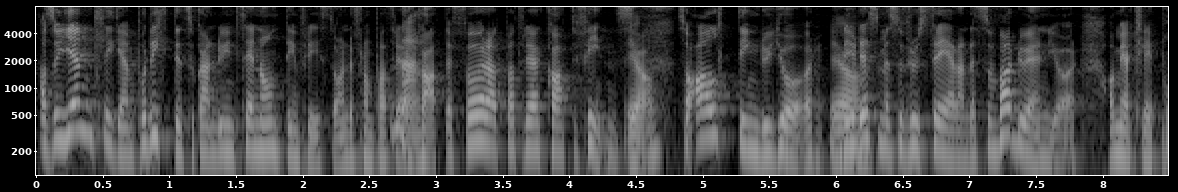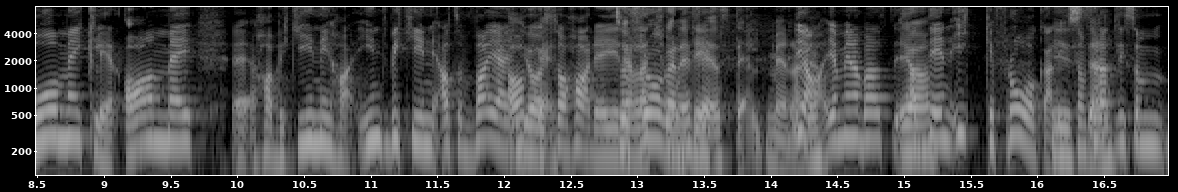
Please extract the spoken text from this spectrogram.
alltså egentligen på riktigt så kan du inte se någonting fristående från patriarkatet för att patriarkatet finns. Ja. Så allting du gör, det är Ja. ju det som är så frustrerande. Så vad du än gör, om jag klär på mig, klär av mig, eh, har bikini, har inte bikini, alltså vad jag Okej. gör så har det i Så relation frågan är felställd, menar ja, du? jag menar bara att, Ja. att det är en icke-fråga. Liksom, för att liksom,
